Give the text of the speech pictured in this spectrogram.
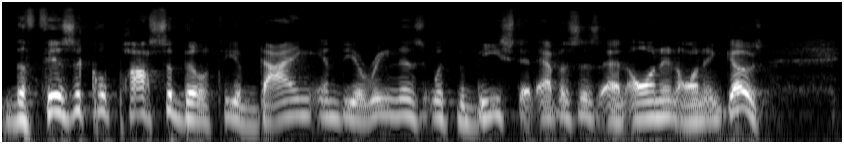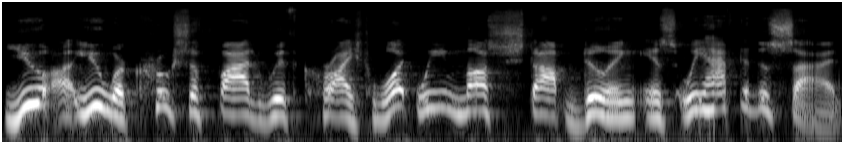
the physical possibility of dying in the arenas with the beast at Ephesus, and on and on it goes. You, are, you were crucified with Christ. What we must stop doing is we have to decide.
